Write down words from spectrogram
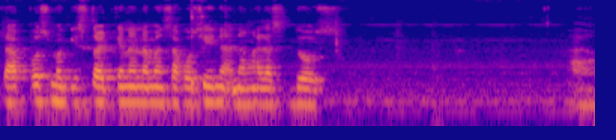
Tapos, mag-start ka na naman sa kusina ng alas 2. Ah,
